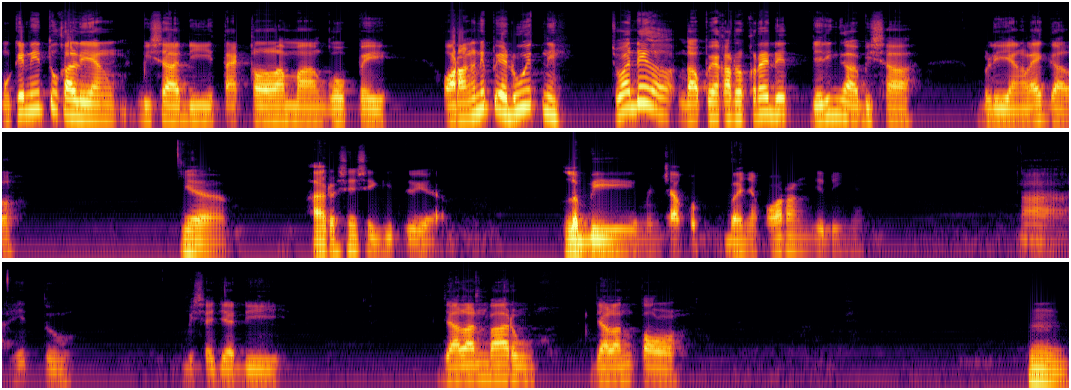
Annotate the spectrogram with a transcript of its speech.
Mungkin itu kali yang bisa di tackle sama GoPay. Orang ini punya duit nih. Cuma dia nggak punya kartu kredit, jadi nggak bisa beli yang legal. ya harusnya sih gitu ya lebih mencakup banyak orang jadinya Nah, itu bisa jadi jalan baru, jalan tol. Hmm.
